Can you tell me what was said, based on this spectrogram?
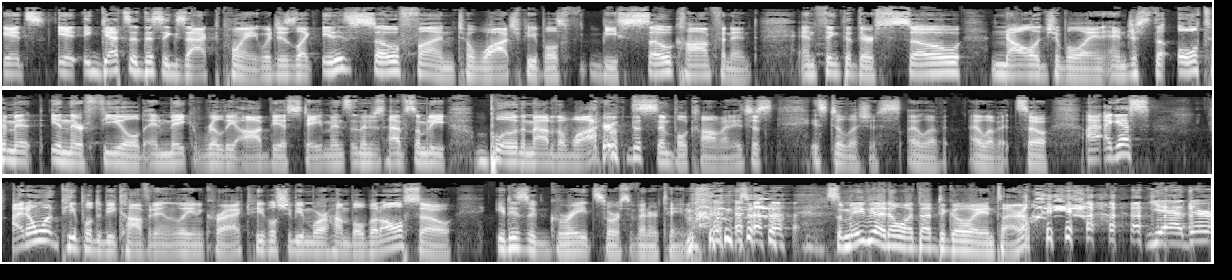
it's it, it gets at this exact point which is like it is so fun to watch people be so confident and think that they're so knowledgeable and, and just the ultimate in their field and make really obvious statements and then just have somebody blow them out of the water with a simple comment. It's just it's delicious. I love it. I love it. So i, I guess I don't want people to be confidently incorrect. People should be more humble, but also it is a great source of entertainment. so maybe I don't want that to go away entirely. yeah, there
